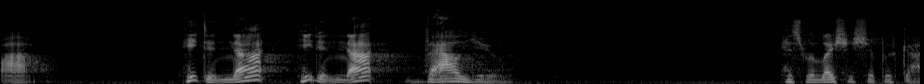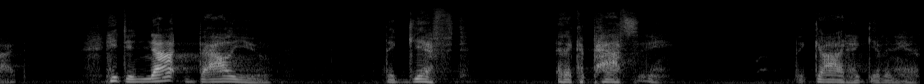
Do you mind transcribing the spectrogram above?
Wow. He did not, he did not value his relationship with God. He did not value the gift and the capacity that God had given him.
